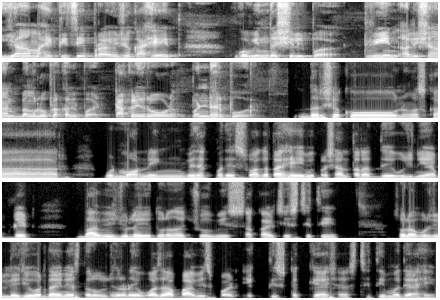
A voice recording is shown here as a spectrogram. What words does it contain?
या माहितीचे प्रायोजक आहेत गोविंद शिल्प ट्विन अलिशान बंगलो प्रकल्प टाकळी रोड पंढरपूर. दर्शक हो नमस्कार. गुड मॉर्निंग. वेधकमध्ये स्वागत आहे. मी प्रशांत आराध्य उजनी अपडेट. बावीस जुलै दोन हजार चोवीस सकाळची स्थिती. सोलापूर जिल्ह्याची वर्धायनी असणारं उजनी धरण हे वजा बावीस पॉईंट एकतीस टक्के अशा स्थितीमध्ये आहे.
